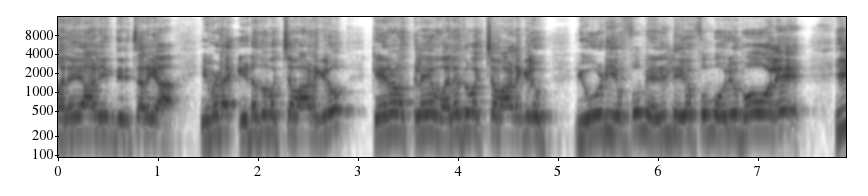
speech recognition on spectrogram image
മലയാളിയും തിരിച്ചറിയാം. ഇവിടെ ഇടതുപക്ഷമാണെങ്കിലും കേരളത്തിലെ വലതുപക്ഷമാണെങ്കിലും യു ഡി എഫും എൽ ഡി എഫും ഒരുപോലെ ഈ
